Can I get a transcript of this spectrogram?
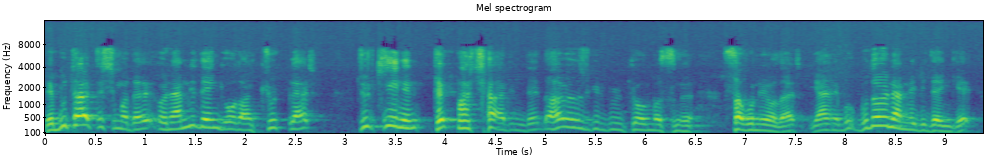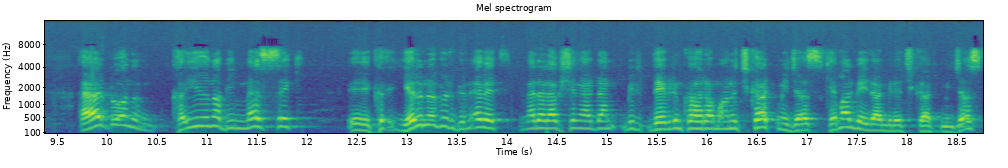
ve bu tartışmada önemli denge olan Kürtler Türkiye'nin tek parça halinde daha özgür bir ülke olmasını savunuyorlar. Yani bu, bu da önemli bir denge. Erdoğan'ın kayığına binmezsek e, yarın öbür gün evet Meral Akşener'den bir devrim kahramanı çıkartmayacağız. Kemal Bey'den bile çıkartmayacağız.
